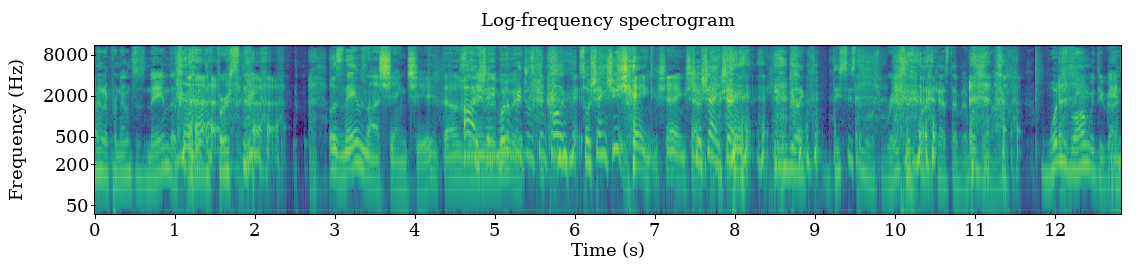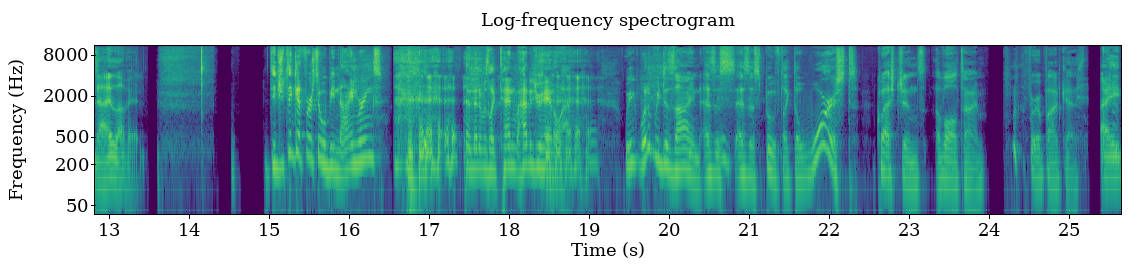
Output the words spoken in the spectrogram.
out. how to pronounce his name. That's the first thing. well, his name's not Shang Chi. That was the Hi, name Shang. of the What if we just keep calling so Shang Chi? Shang Shang So Shang Shang Shang. He would be like, "This is the most racist podcast I've ever been on. What is wrong with you guys?" and I love it. Did you think at first it would be nine rings, and then it was like ten? How did you handle that? We what if we designed as a as a spoof like the worst questions of all time for a podcast? I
